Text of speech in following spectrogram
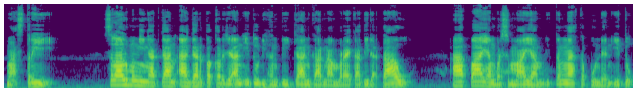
Mastri selalu mengingatkan agar pekerjaan itu dihentikan karena mereka tidak tahu apa yang bersemayam di tengah kepunden itu.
